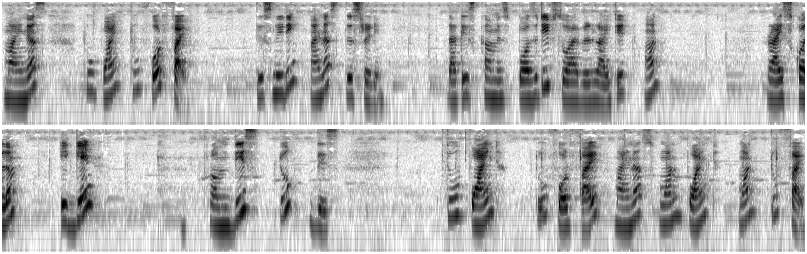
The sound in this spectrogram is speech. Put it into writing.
minus 2.245 this reading minus this reading that is come is positive so I will write it on rise column. Again from this to this. 2.245 minus 1.125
